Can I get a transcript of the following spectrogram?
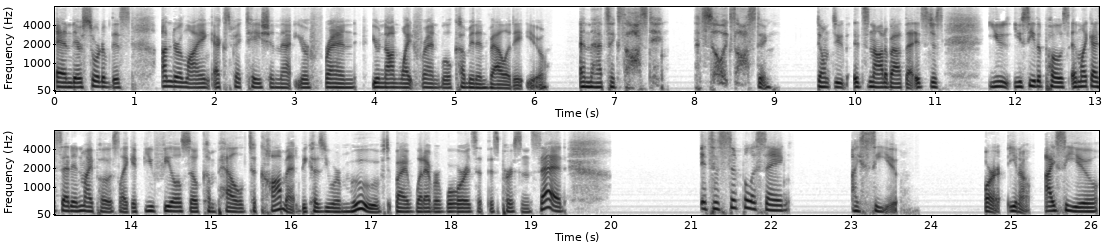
And there's sort of this underlying expectation that your friend, your non-white friend will come in and validate you. And that's exhausting. It's so exhausting. Don't do it's not about that. It's just you you see the post and like I said in my post, like if you feel so compelled to comment because you were moved by whatever words that this person said, it's as simple as saying, I see you. Or, you know, I see you.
